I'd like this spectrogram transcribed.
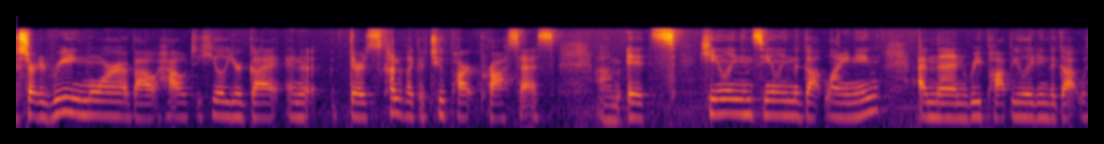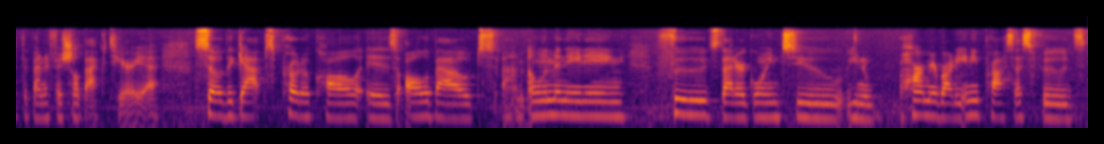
started reading more about how to heal your gut and there's kind of like a two-part process. Um, it's healing and sealing the gut lining and then repopulating the gut with the beneficial bacteria. So the GAPS protocol is all about um, eliminating foods that are going to you know, harm your body, any processed foods,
